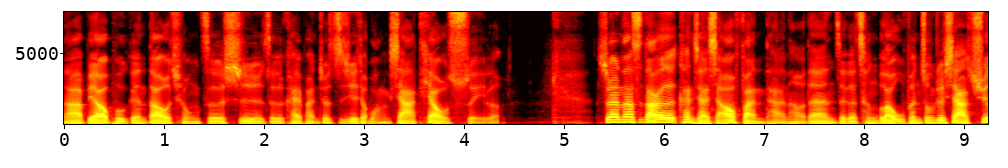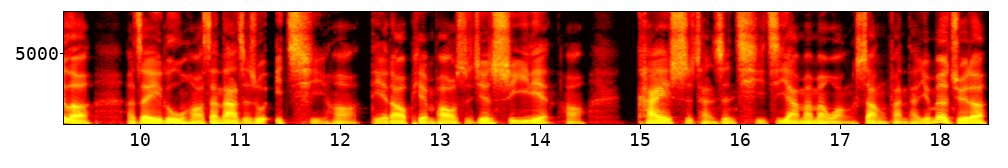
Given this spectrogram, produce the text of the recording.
那标普跟道琼则是这个开盘就直接就往下跳水了。虽然纳斯达克看起来想要反弹哈，但这个撑不到五分钟就下去了。那这一路哈，三大指数一起哈跌到骗炮时间十一点哈。开始产生奇迹啊，慢慢往上反弹。有没有觉得，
